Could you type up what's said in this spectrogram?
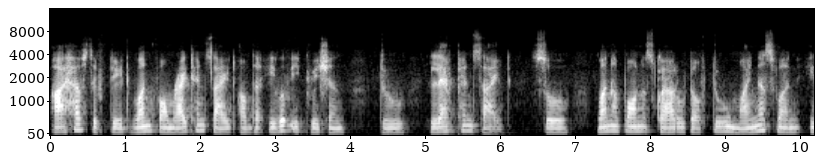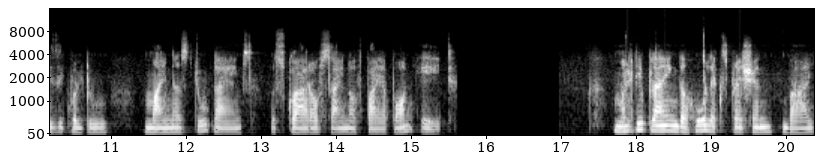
I have shifted 1 from right hand side of the above equation to left hand side. So 1 upon square root of 2 minus 1 is equal to minus 2 times square of sine of pi upon 8. Multiplying the whole expression by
